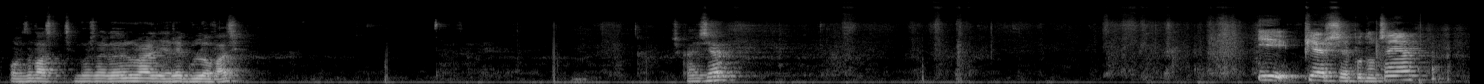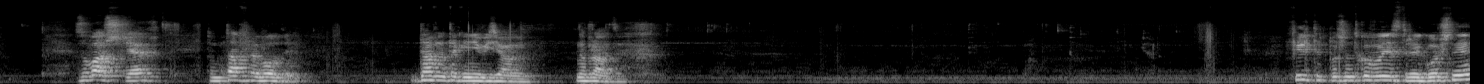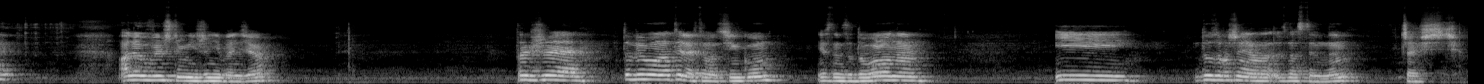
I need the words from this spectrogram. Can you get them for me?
O, zobaczcie, można go normalnie regulować. Czekajcie. I pierwsze podłączenie. Zobaczcie tą taflę wody. Dawno takiej nie widziałem. Naprawdę. Filtr początkowo jest trochę głośny, ale uwierzcie mi, że nie będzie. Także to było na tyle w tym odcinku. Jestem zadowolony i do zobaczenia w następnym. Cześć.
